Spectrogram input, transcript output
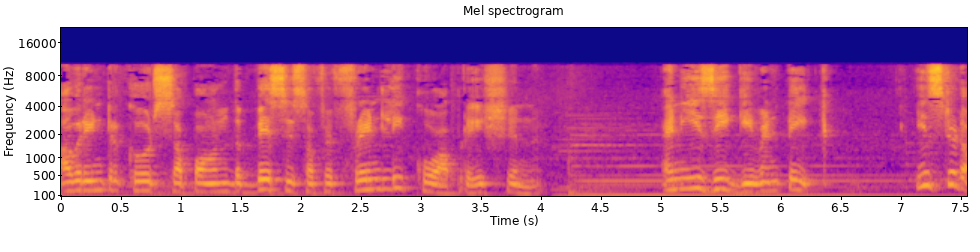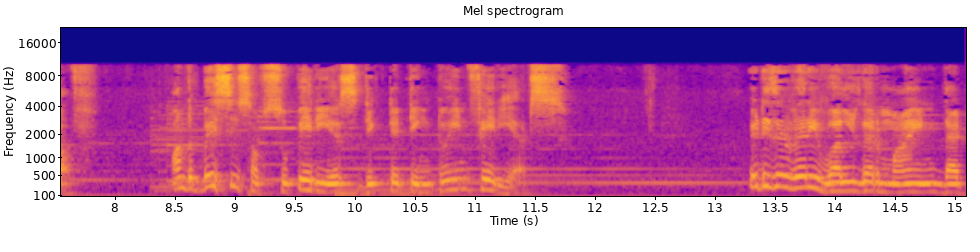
our intercourse upon the basis of a friendly cooperation, an easy give and take, instead of on the basis of superiors dictating to inferiors. It is a very vulgar mind that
